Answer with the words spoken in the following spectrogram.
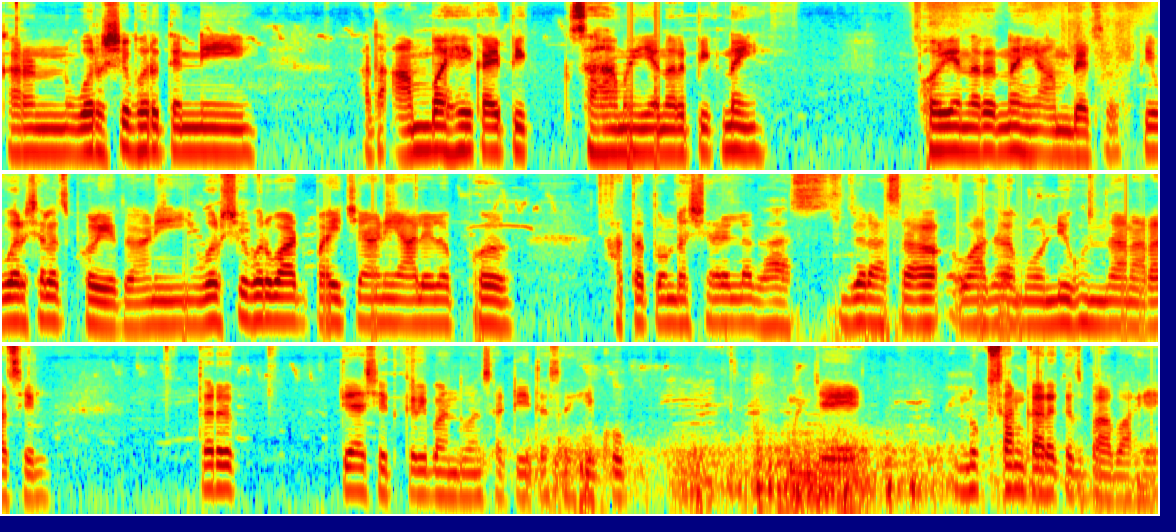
कारण वर्षभर त्यांनी आता आंबा हे काय पीक सहा महिने येणारं पीक नाही फळ येणारं नाही आंब्याचं. ते वर्षालाच फळ येतं आणि वर्षभर वाट पाहिजे आणि आलेलं फळ हातातोंडात शिरायला घास जर असा वादळामुळं निघून जाणार असेल तर त्या शेतकरी बांधवांसाठी तसं हे खूप म्हणजे नुकसानकारकच बाब आहे.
